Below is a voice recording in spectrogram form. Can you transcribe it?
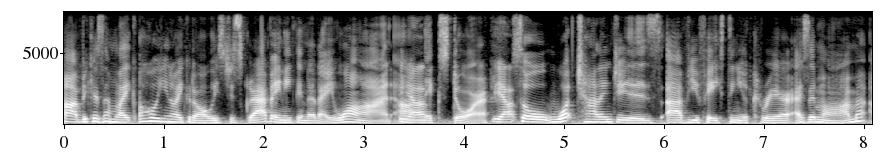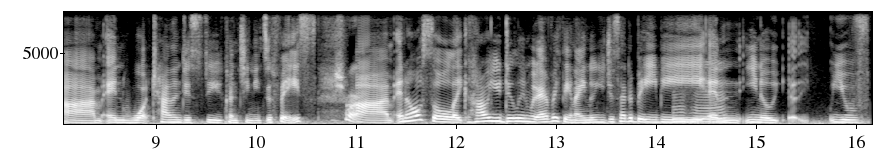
uh, because I'm like, oh, you know, I could always just grab anything that I want uh, Yep. next door. Yep. So what challenges have you faced in your career as a mom, um, and what challenges do you continue to face? Sure. Um, and also, like, how are you dealing with everything? I know you just had a baby, Mm-hmm. and you know, you've.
